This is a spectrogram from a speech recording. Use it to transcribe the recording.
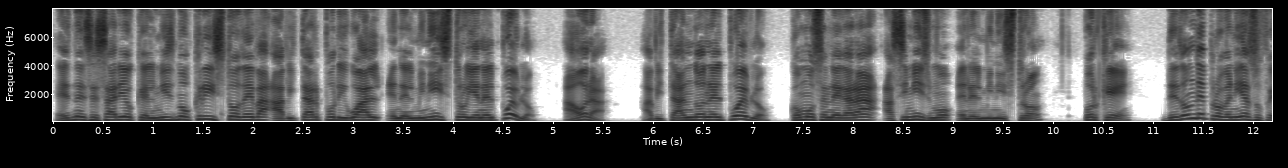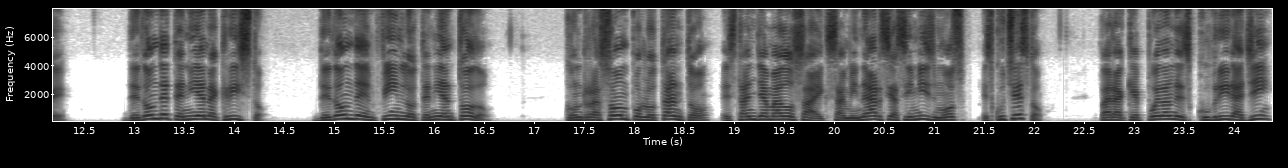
es necesario que el mismo Cristo deba habitar por igual en el ministro y en el pueblo. Ahora, habitando en el pueblo, ¿cómo se negará a sí mismo en el ministro? Porque ¿De dónde provenía su fe? ¿De dónde tenían a Cristo? ¿De dónde, en fin, lo tenían todo? Con razón, por lo tanto, están llamados a examinarse a sí mismos, escuche esto, para que puedan descubrir allí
